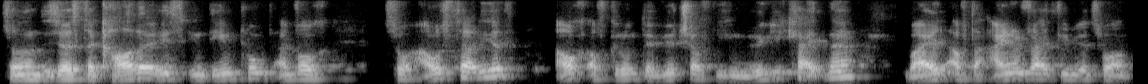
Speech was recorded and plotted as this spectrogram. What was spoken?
Sondern das heißt, der Kader ist in dem Punkt einfach so austariert, auch aufgrund der wirtschaftlichen Möglichkeiten, weil auf der einen Seite wir zwar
